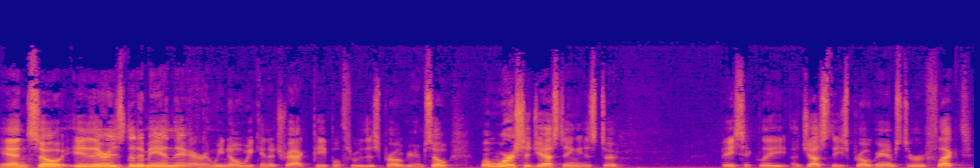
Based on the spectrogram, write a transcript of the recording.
And so there is the demand there, and we know we can attract people through this program. So, what we're suggesting is to basically adjust these programs to reflect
